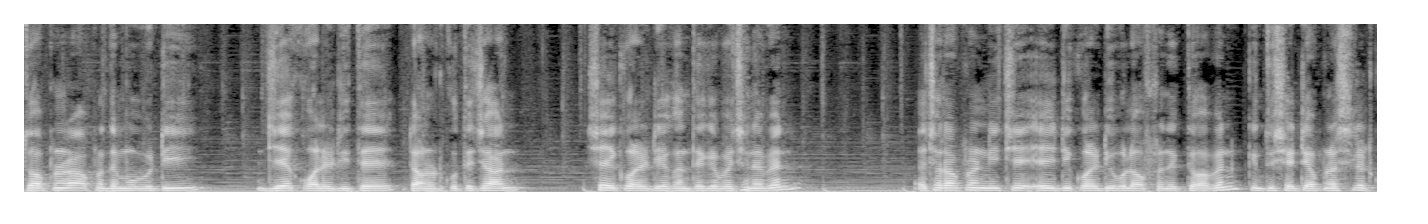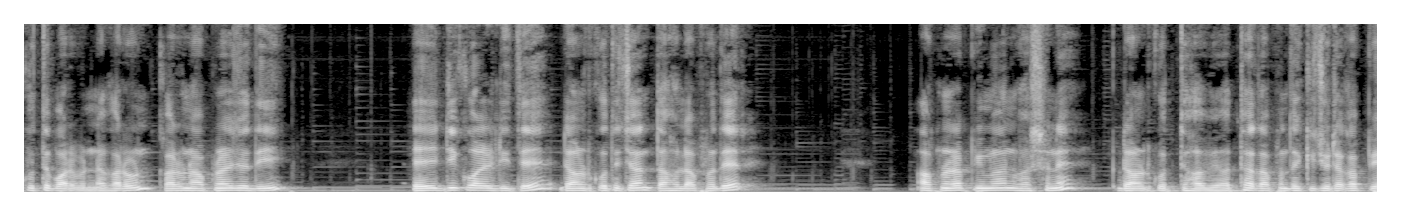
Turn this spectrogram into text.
তো আপনারা আপনাদের মুভিটি যে কোয়ালিটিতে ডাউনলোড করতে চান, সেই কোয়ালিটি এখান থেকে বেছে নেবেন। এছাড়া আপনারা নিচে এইচডি কোয়ালিটি বলে অপশান দেখতে পাবেন, কিন্তু সেটি আপনারা সিলেক্ট করতে পারবেন না। কারণ কারণ আপনারা যদি এইচডি কোয়ালিটিতে ডাউনলোড করতে চান, তাহলে আপনাদের, আপনারা প্রিমিয়াম ভার্সনে ডাউনলোড করতে হবে। অর্থাৎ আপনাদের কিছু টাকা পে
